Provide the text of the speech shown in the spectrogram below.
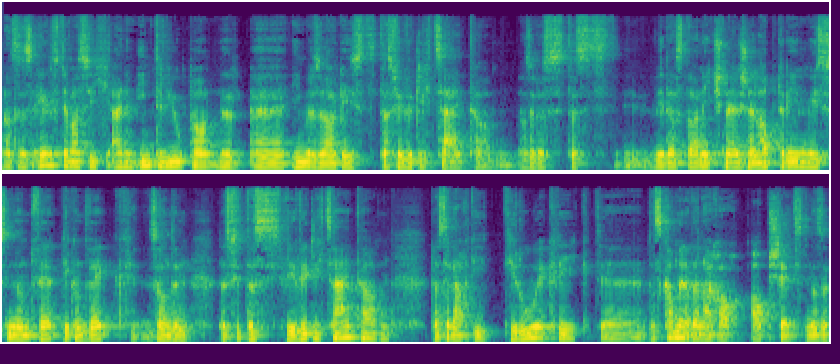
Also das Erste, was ich einem Interviewpartner äh, immer sage, ist, dass wir wirklich Zeit haben. Also dass, dass wir das da nicht schnell, schnell abdrehen müssen und fertig und weg, sondern dass, dass wir wirklich Zeit haben, dass er auch die, die Ruhe kriegt. Äh, das kann man ja dann auch, auch abschätzen. Also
